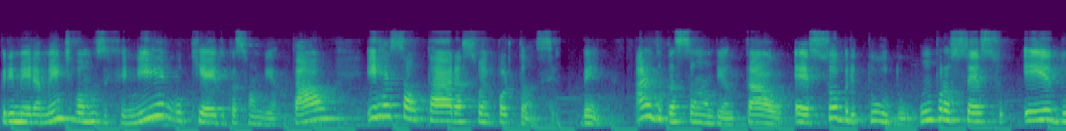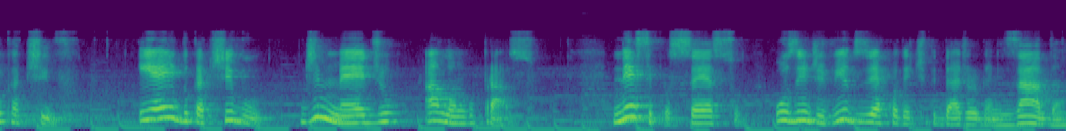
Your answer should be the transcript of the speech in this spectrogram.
Primeiramente, vamos definir o que é educação ambiental e ressaltar a sua importância. Bem, a educação ambiental é, sobretudo, um processo educativo e é educativo de médio a longo prazo. Nesse processo, os indivíduos e a coletividade organizada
